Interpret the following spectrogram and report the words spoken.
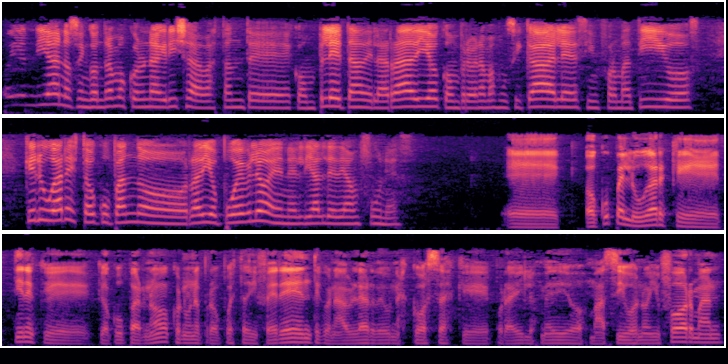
Hoy en día nos encontramos con una grilla bastante completa de la radio, con programas musicales, informativos. ¿Qué lugar está ocupando Radio Pueblo en el dial de Dean Funes? Eh, ocupa el lugar que tiene que, ocupar, ¿no? Con una propuesta diferente, con hablar de unas cosas que por ahí los medios masivos no informan,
